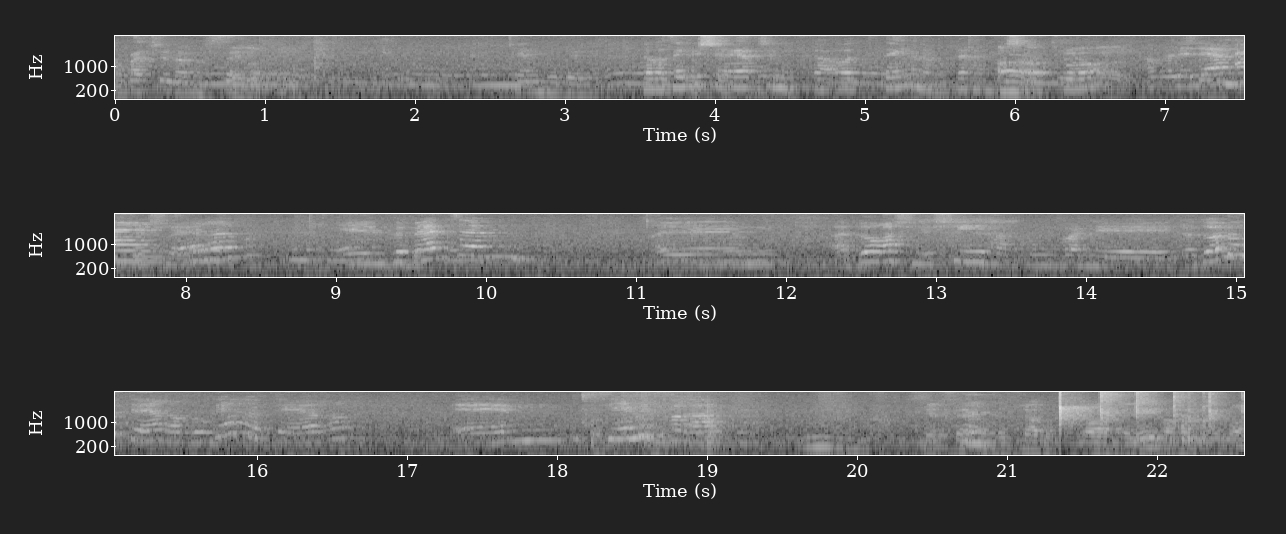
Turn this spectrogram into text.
הבת של הנושא. כן, בודלת. אתה רוצה להישאר שנקרא עוד קטעים? אנחנו תכף נשאר פה. אבל אליה לערב, אה, ובעצם אה, הדור השלישי, הכמובן אה, גדול יותר, הבוגר יותר, אה, סיים את דבריו. יפה, אז אפשר לחזור שלי ואחר כך לדור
